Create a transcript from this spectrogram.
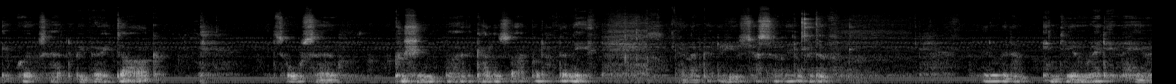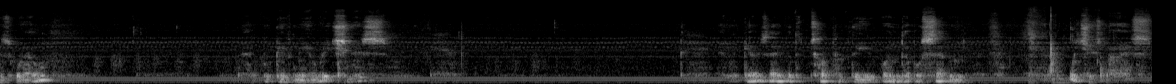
it works out to be very dark, it's also cushioned by the colours that I put underneath. And I'm going to use just a little bit of a little bit of Indian red in here as well. That will give me a richness. And it goes over the top of the 177, which is nice.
